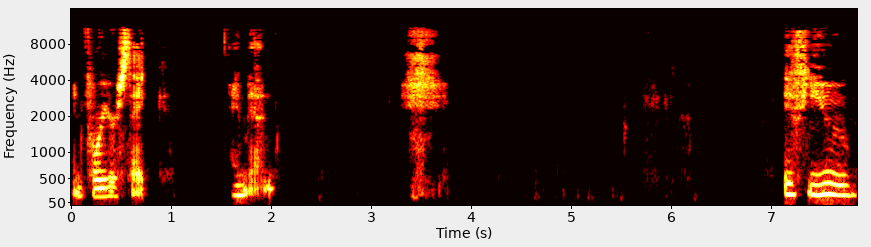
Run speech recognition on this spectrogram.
and for your sake. Amen. If you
